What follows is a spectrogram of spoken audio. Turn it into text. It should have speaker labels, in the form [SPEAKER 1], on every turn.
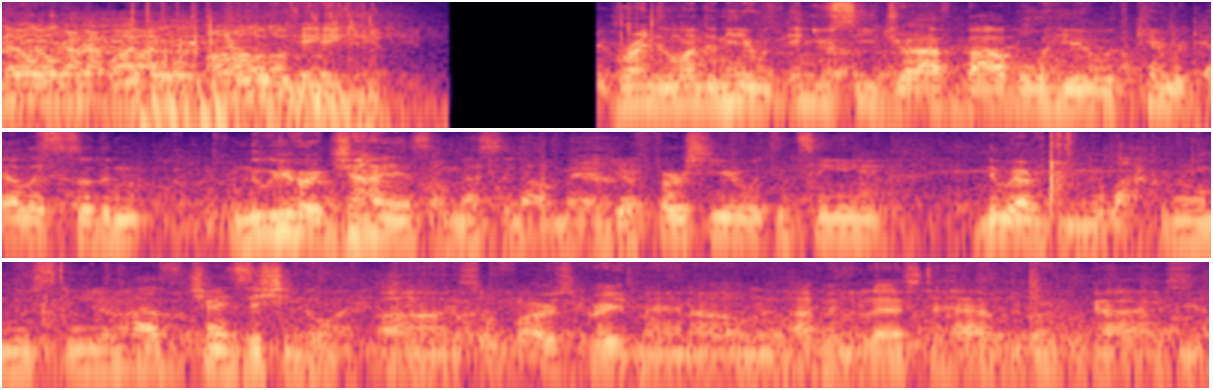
[SPEAKER 1] NFL Draft Bible on location.
[SPEAKER 2] Brandon London here with NUC Draft Bible here with Kenrick Ellis So the New York Giants. I'm messing up, man. Your first year with the team, new everything, new locker room, new scheme. How's the transition going?
[SPEAKER 3] Uh, so far, it's great, man. Um, I've been blessed to have the group of guys, you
